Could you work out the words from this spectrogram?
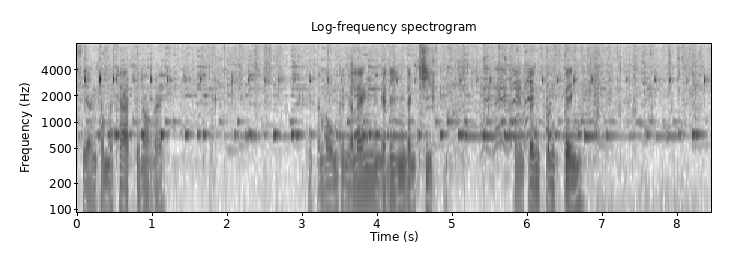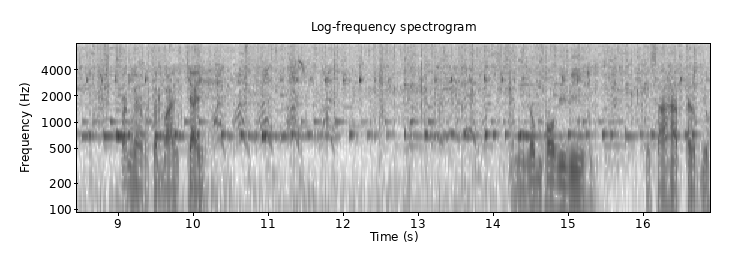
เสียงธรรมชาติพี่น้องเลยทั้งกระลงทั้งกระแรงทั้งกระดิ่งทั้งขีกปงเปงปงเปงฟังแล้วสบายใจ นี่ล้มพ่อวีวีที่สาหัสเติบอยู่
